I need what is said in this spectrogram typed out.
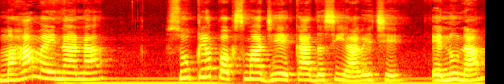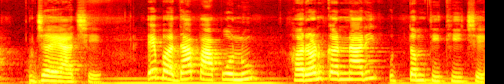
મહા મહિનાના શુક્લ પક્ષમાં જે એકાદશી આવે છે, એનું નામ જયા છે. એ બધા પાપોનું હરણ કરનારી ઉત્તમ તિથિ છે.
